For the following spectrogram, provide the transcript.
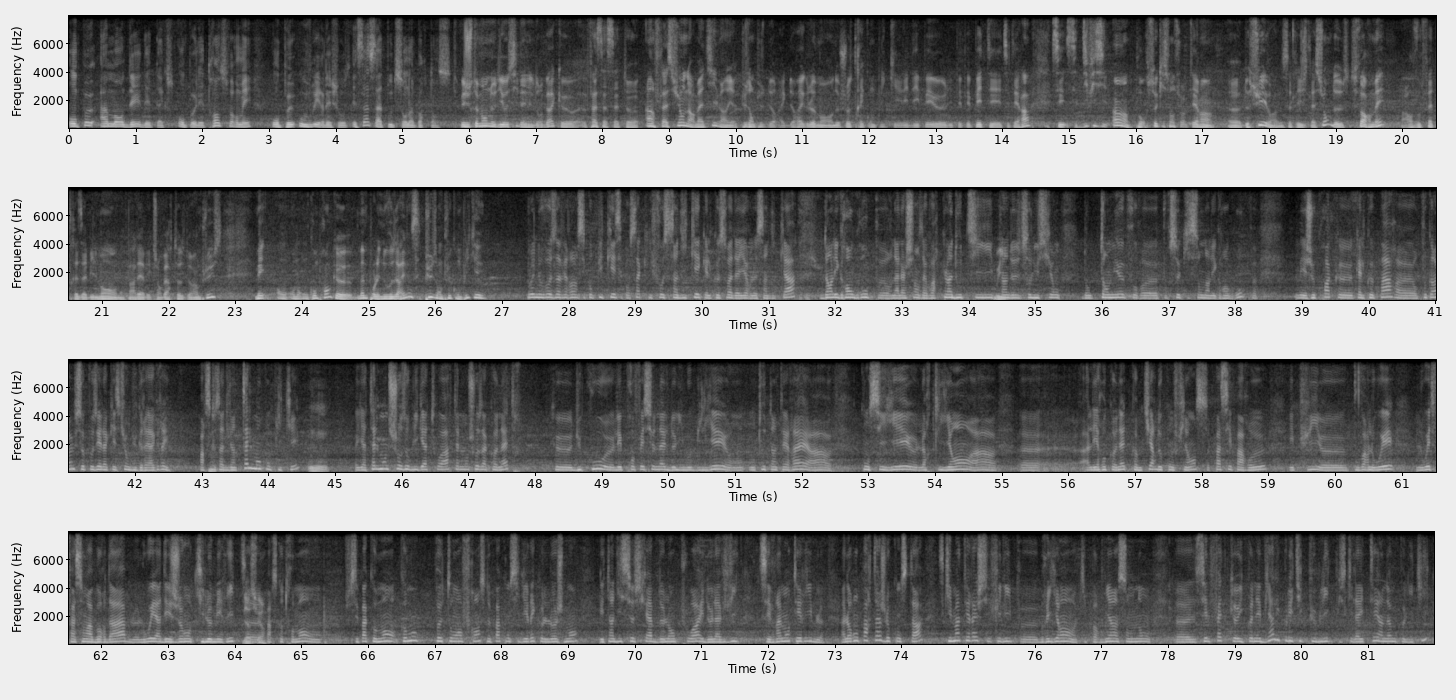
on peut amender des textes, on peut les transformer, on peut ouvrir les choses. Et ça, ça a toute son importance. Mais justement, on nous dit aussi Daniel Druba que face à cette euh, inflation normative, hein, il y a de plus en plus de règles, de règlements, de choses très compliquées, les DPE, les PPPT, etc. C'est difficile, un, pour ceux qui sont sur le terrain, euh, de suivre cette législation, de se former. Alors vous le faites très habilement, on a parlé avec Jean Berthos de 1+, mais on comprend que même pour les nouveaux arrivants, c'est de plus en plus compliqué. Pour les nouveaux arrivants, c'est compliqué. C'est pour ça qu'il faut syndiquer, quel que soit d'ailleurs le syndicat. Dans les grands groupes, on a la chance d'avoir plein d'outils, plein de solutions. Donc tant mieux pour, euh, pour ceux qui sont dans les grands groupes. Mais je crois que quelque part, euh, on peut quand même se poser la question du gré à gré. Parce que mm. ça devient tellement compliqué. Mm. Il y a tellement de choses obligatoires, tellement de choses à connaître que du coup, euh, les professionnels de l'immobilier ont, tout intérêt à conseiller leurs clients, à à les reconnaître comme tiers de confiance, passer par eux et puis euh, pouvoir louer, louer de façon abordable, louer à des gens qui le méritent. Euh, parce qu'autrement, je ne sais pas comment, comment peut-on en France ne pas considérer que le logement est indissociable de l'emploi et de la vie? C'est vraiment terrible. Alors on partage le constat. Ce qui m'intéresse chez Philippe euh, Briand, qui porte bien son nom, c'est le fait qu'il connaît bien les politiques publiques, puisqu'il a été un homme politique.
